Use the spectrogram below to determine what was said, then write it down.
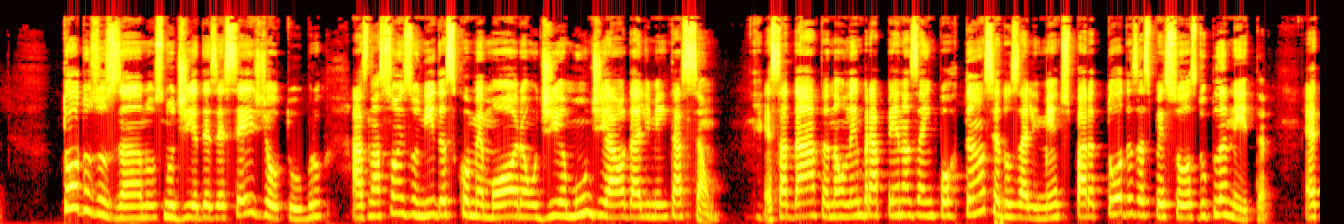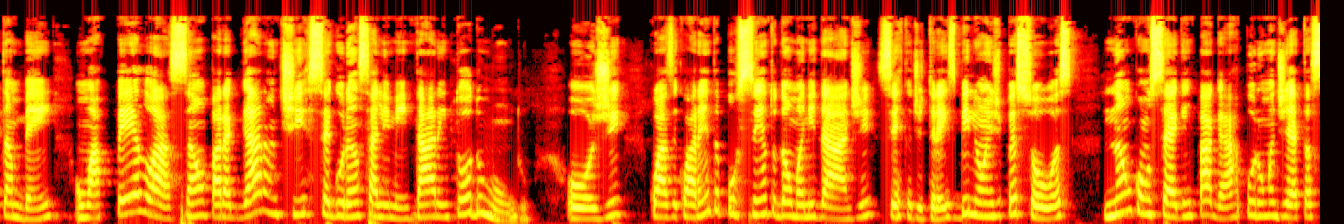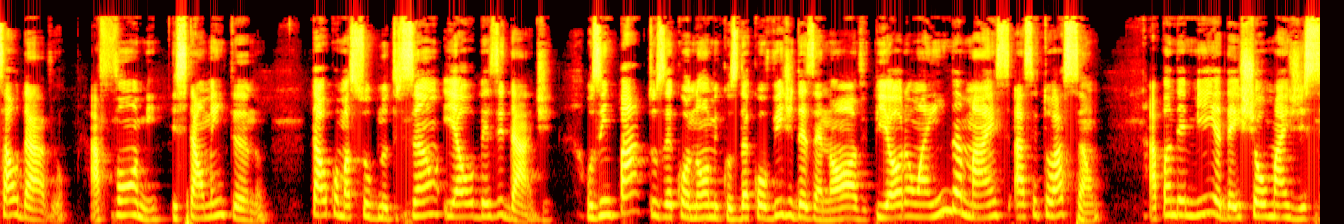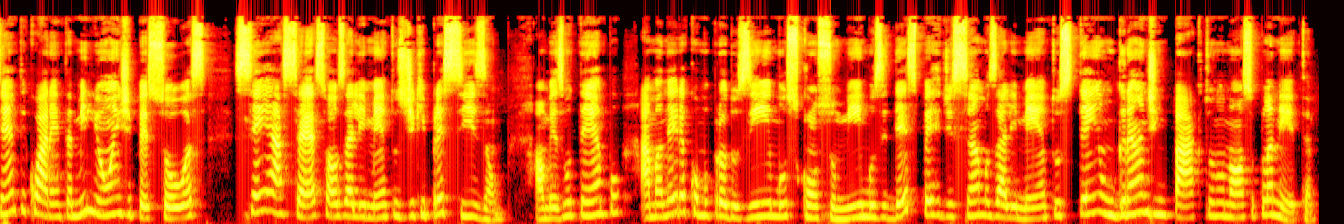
Todos os anos, no dia 16 de outubro, as Nações Unidas comemoram o Dia Mundial da Alimentação. Essa data não lembra apenas a importância dos alimentos para todas as pessoas do planeta. É também um apelo à ação para garantir segurança alimentar em todo o mundo. Hoje, quase 40% da humanidade, cerca de 3 bilhões de pessoas, não conseguem pagar por uma dieta saudável. A fome está aumentando, tal como a subnutrição e a obesidade. Os impactos econômicos da Covid-19 pioram ainda mais a situação. A pandemia deixou mais de 140 milhões de pessoas sem acesso aos alimentos de que precisam, ao mesmo tempo, a maneira como produzimos, consumimos e desperdiçamos alimentos tem um grande impacto no nosso planeta.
